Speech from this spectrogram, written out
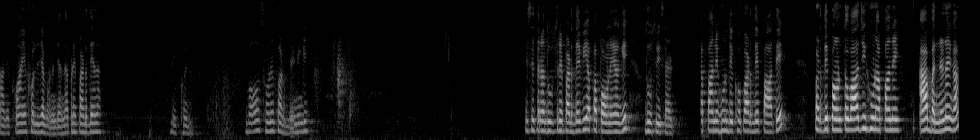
ਆ ਦੇਖੋ, ਐਂ ਫੁੱਲ ਜਿਹਾ ਬਣ ਜਾਂਦਾ ਆਪਣੇ ਪਰਦਿਆਂ ਦਾ। ਦੇਖੋ ਜੀ। ਬਹੁਤ ਸੋਹਣੇ ਪਰਦੇ ਨੇਗੇ। ਇਸੇ ਤਰ੍ਹਾਂ ਦੂਸਰੇ ਪਰਦੇ ਵੀ ਆਪਾਂ ਪਾਉਣੇ ਆਗੇ, ਦੂਸਰੀ ਸਾਈਡ ਆਪਾਂ ਨੇ ਹੁਣ ਦੇਖੋ ਪਰਦੇ ਪਾਤੇ ਪਰਦੇ ਪਾਉਣ ਤੋਂ ਬਾਅਦ ਜੀ ਹੁਣ ਆਪਾਂ ਨੇ ਆਹ ਬੰਨਣਾ ਹੈਗਾ।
